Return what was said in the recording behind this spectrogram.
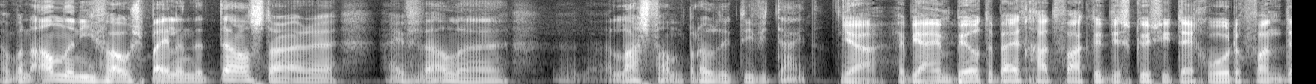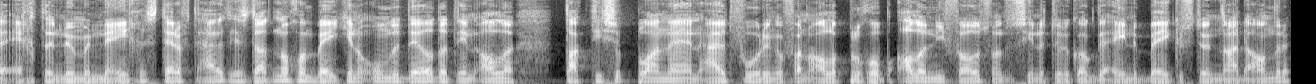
op een ander niveau spelende Telstar heeft wel last van productiviteit. Ja, heb jij een beeld erbij? Het gaat vaak de discussie tegenwoordig van de echte nummer 9 sterft uit. Is dat nog een beetje een onderdeel dat in alle tactische plannen en uitvoeringen van alle ploegen op alle niveaus, want we zien natuurlijk ook de ene bekerstunt naar de andere,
